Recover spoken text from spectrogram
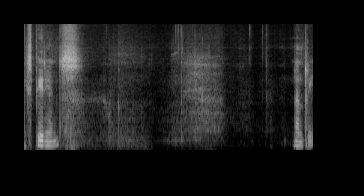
எக்ஸ்பீரியன்ஸ் நன்றி.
